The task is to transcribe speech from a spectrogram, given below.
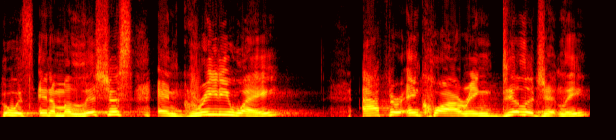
who is in a malicious and greedy way, after inquiring diligently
